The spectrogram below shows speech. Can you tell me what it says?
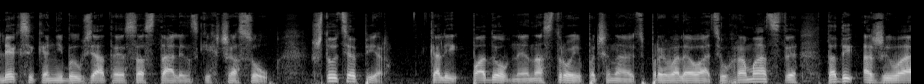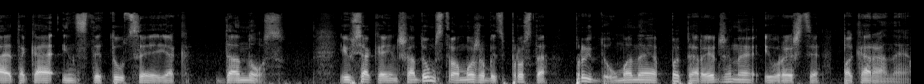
лексіка нібы ўзятая са сталінскіх часоў. Што цяпер? Калі падобныя настроі пачынаюць прываляваць у грамадстве, тады ажывае такая інстытуцыя як данос. І ўсякае іншадумства можа быць проста прыдуманае, папярэджанае і ўрэшце пакаранае.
